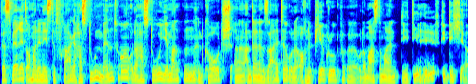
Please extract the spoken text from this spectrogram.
Das wäre jetzt auch meine nächste Frage. Hast du einen Mentor oder hast du jemanden, einen Coach äh, an deiner Seite oder auch eine Peer Group äh, oder Mastermind, die dir hilft, die dich äh,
